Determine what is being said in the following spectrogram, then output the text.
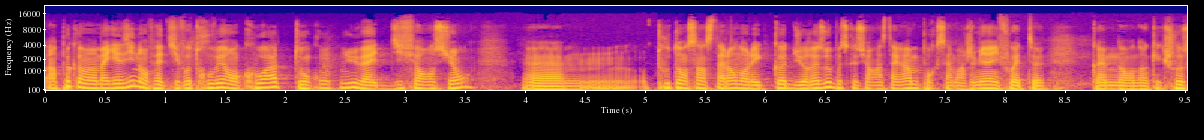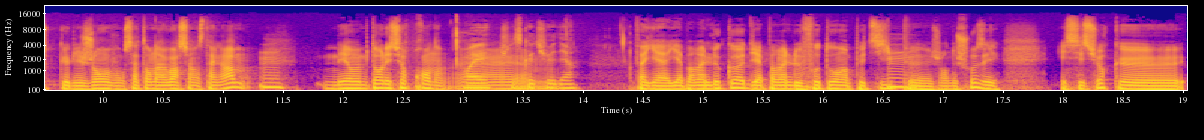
un peu comme un magazine en fait. Il faut trouver en quoi ton contenu va être différenciant, euh, tout en s'installant dans les codes du réseau. Parce que sur Instagram, pour que ça marche bien, il faut être quand même dans, dans quelque chose que les gens vont s'attendre à voir sur Instagram, Mm. mais en même temps les surprendre. Ouais, Euh, je sais ce que tu veux dire. Enfin, il y, a- il y a pas mal de codes, il y a pas mal de photos un peu type, Mm. euh, genre de choses. Et, et c'est sûr que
